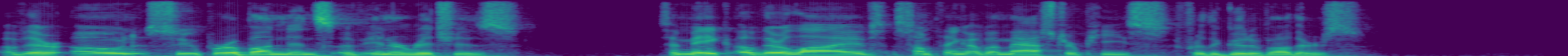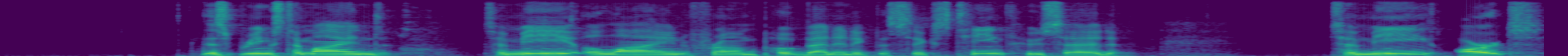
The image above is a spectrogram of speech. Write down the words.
of their own superabundance of inner riches, to make of their lives something of a masterpiece for the good of others. This brings to mind, to me, a line from Pope Benedict XVI, who said, To me, art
